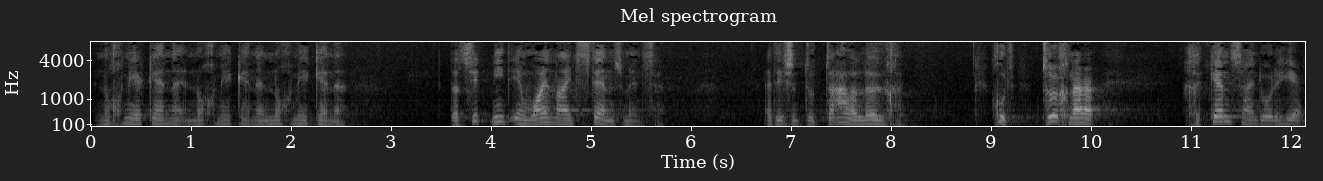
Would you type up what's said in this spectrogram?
nog meer kennen en nog meer kennen en nog meer kennen. Dat zit niet in one night stands, mensen. Het is een totale leugen. Goed, terug naar gekend zijn door de Heer.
